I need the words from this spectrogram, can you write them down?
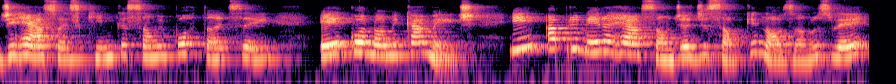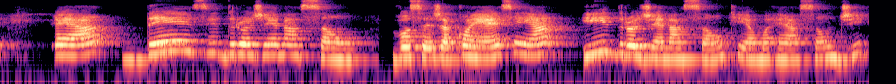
de reações químicas são importantes aí economicamente. E a primeira reação de adição que nós vamos ver é a desidrogenação. Vocês já conhecem a hidrogenação, que é uma reação de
